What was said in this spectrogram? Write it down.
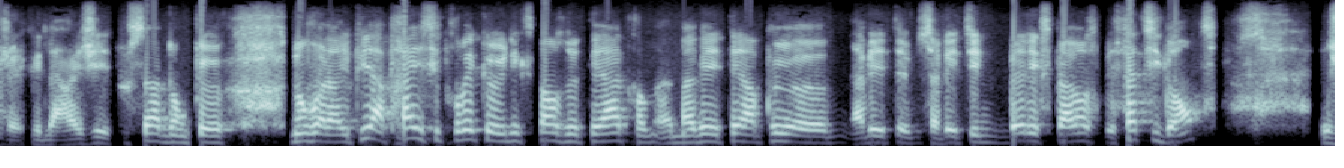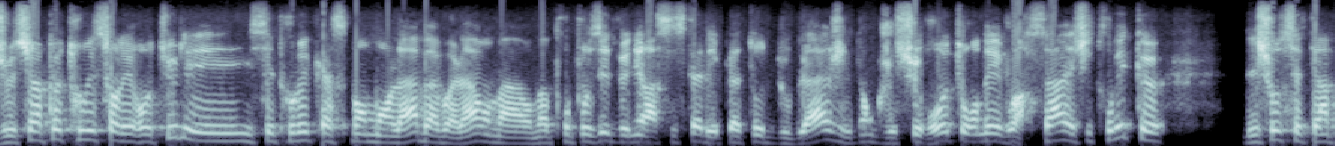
J'avais fait de la régie et tout ça. Donc, euh, donc voilà. Et puis après, il s'est trouvé qu'une expérience de théâtre m'avait été un peu, euh, avait été, ça avait été une belle expérience, mais fatigante. Et je me suis un peu trouvé sur les rotules et il s'est trouvé qu'à ce moment-là, bah voilà, on m'a, on m'a proposé de venir assister à des plateaux de doublage. Et donc, je suis retourné voir ça et j'ai trouvé que les choses s'étaient un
